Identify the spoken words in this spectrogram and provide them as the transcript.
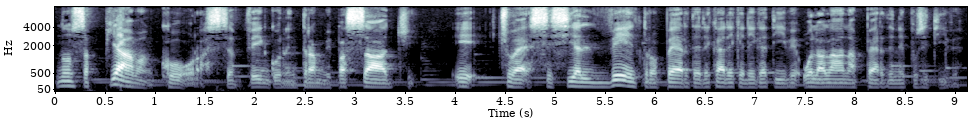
non sappiamo ancora se avvengono entrambi i passaggi, e cioè se sia il vetro a perdere cariche negative o la lana a perderne positive.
